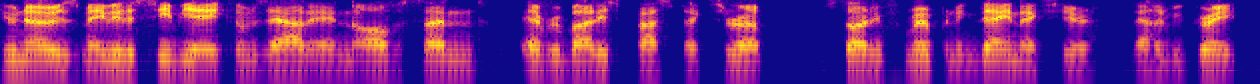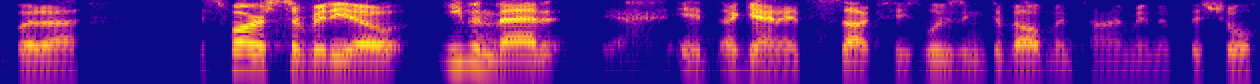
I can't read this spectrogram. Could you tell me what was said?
who knows? Maybe the CBA comes out and all of a sudden everybody's prospects are up starting from opening day next year. That would be great. But uh, as far as Servideo, even that, it again, it sucks. He's losing development time in official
